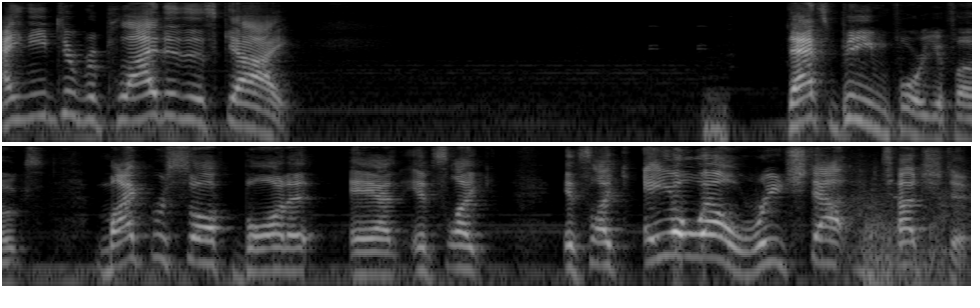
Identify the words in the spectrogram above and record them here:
I need to reply to this guy. That's Beam for you folks. Microsoft bought it and it's like it's like AOL reached out and touched it.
